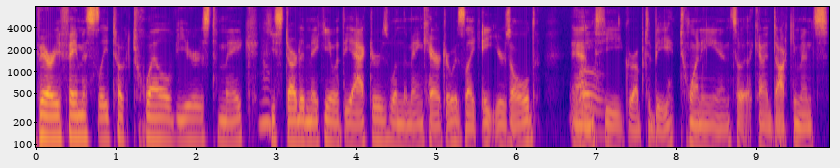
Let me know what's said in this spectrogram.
very famously took 12 years to make. He started making it with the actors when the main character was like eight years old, and Whoa. he grew up to be 20. And so it kind of documents.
